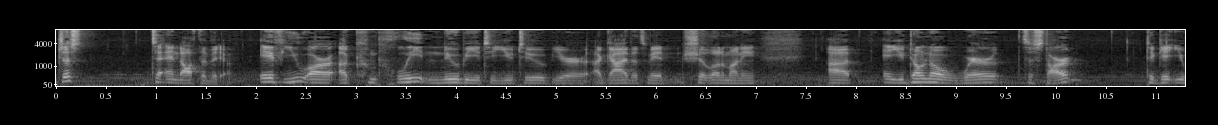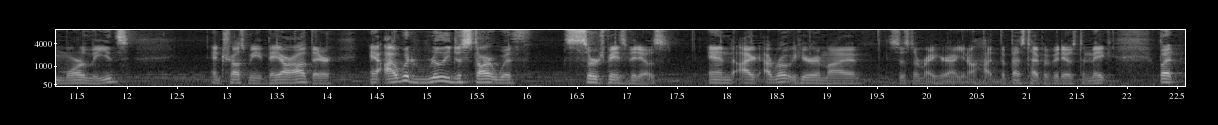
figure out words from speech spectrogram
just to end off the video, if you are a complete newbie to YouTube, you're a guy that's made shitload of money, uh, and you don't know where to start to get you more leads, and trust me, they are out there. And I would really just start with search-based videos. And I, I wrote here in my system right here, you know, how, the best type of videos to make. But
